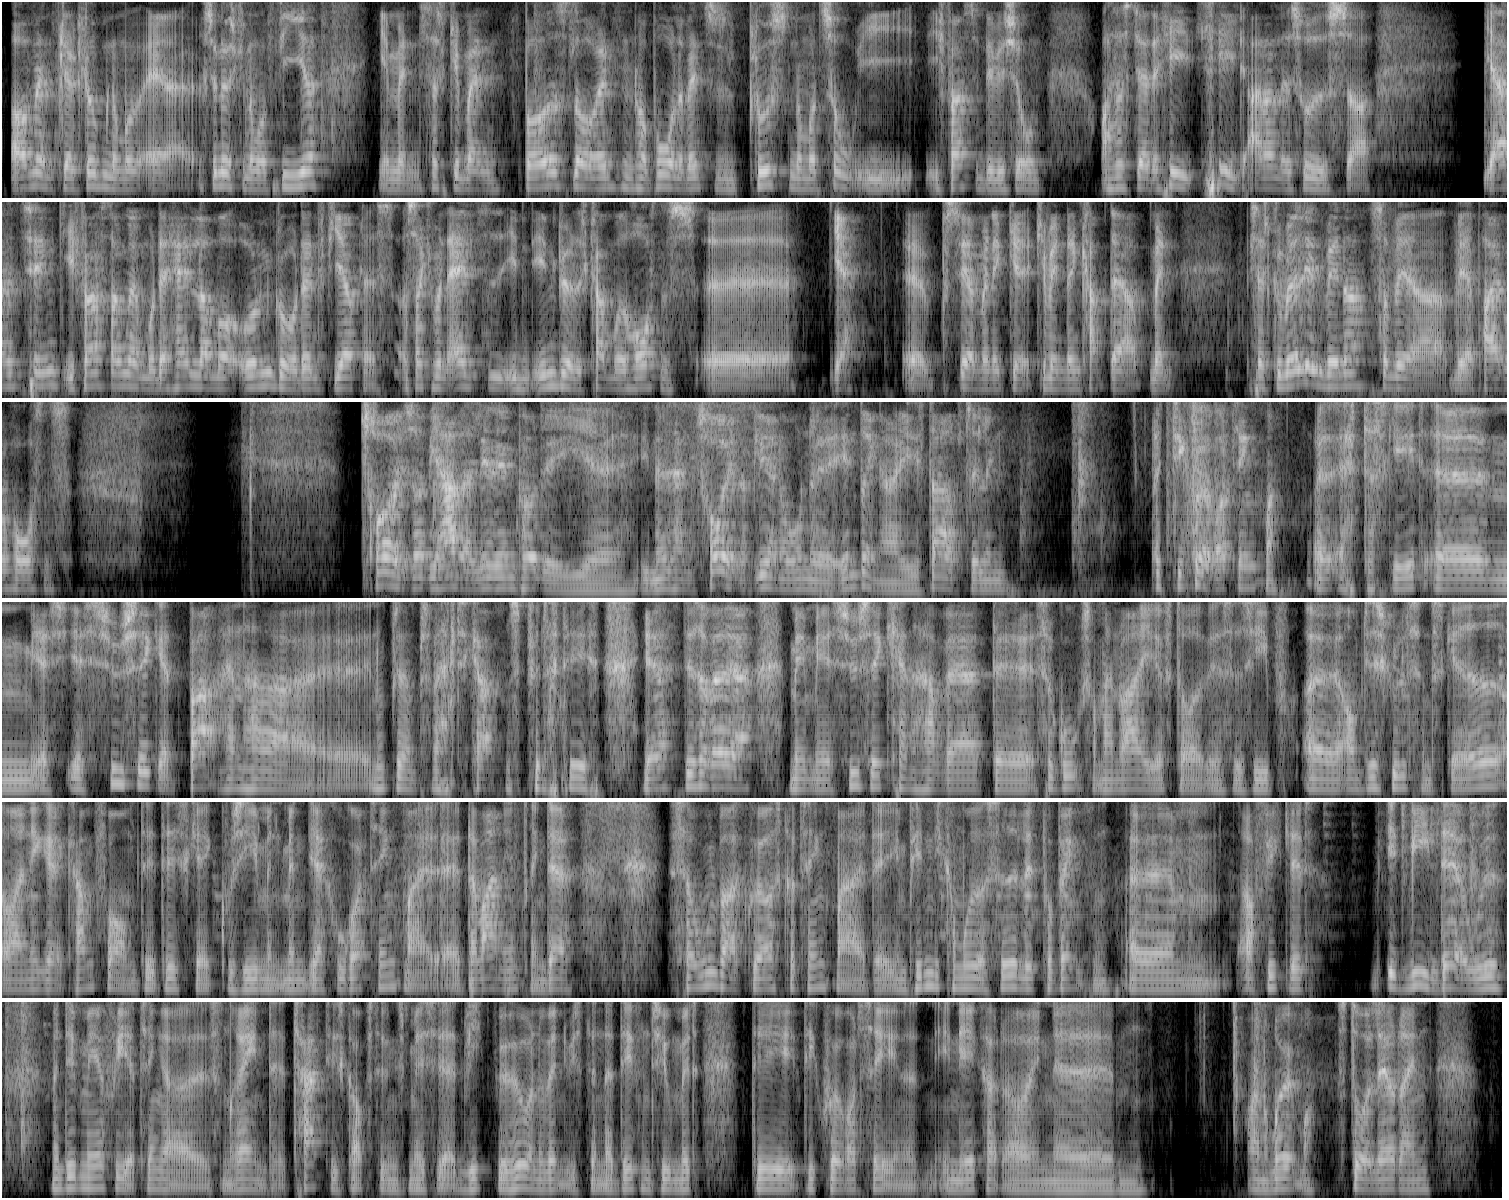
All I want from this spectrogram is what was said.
Omvendt bliver klubben nummer, øh, Sønderjyske nummer 4, jamen så skal man både slå enten Hobro eller Vendsyssel plus nummer 2 i, i første division, og så ser det helt, helt anderledes ud, så jeg vil tænke, i første omgang må det handle om at undgå den fjerdeplads, og så kan man altid i den indbyrdes kamp mod Horsens, øh, ja, øh, se om man ikke kan vinde den kamp derop, men hvis jeg skulle vælge en vinder, så vil jeg, vil jeg pege på Horsens. Tror I så, vi har været lidt inde på det i, øh, i nedgang. Tror I, der bliver nogle øh, ændringer i startopstillingen? Det kunne jeg godt tænke mig, at der skete. Øhm, jeg, jeg synes ikke, at Bar han har... Øh, nu bliver han svært til kampen spiller. Det, ja, det er så, hvad det er. Men, men jeg synes ikke, han har været øh, så god, som han var i efteråret, vil jeg så sige. Øh, om det skyldes en skade, og han ikke er i kampform, det, det skal jeg ikke kunne sige. Men, men jeg kunne godt tænke mig, at der var en ændring der. Så umiddelbart kunne jeg også godt tænke mig, at uh, Impindi kom ud og sidde lidt på bænken, øh, og fik lidt et hvil derude, men det er mere fordi jeg tænker øh, sådan rent øh, taktisk opstillingsmæssigt, at vi ikke behøver nødvendigvis den der defensiv midt. Det, det kunne jeg godt se en, en Eckert og en, øh, og en Rømer stå og lave derinde.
